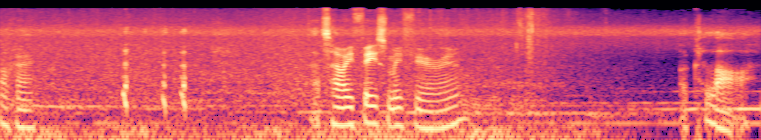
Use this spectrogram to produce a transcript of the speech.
Okay. That's how I face my fear, right? A claw.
